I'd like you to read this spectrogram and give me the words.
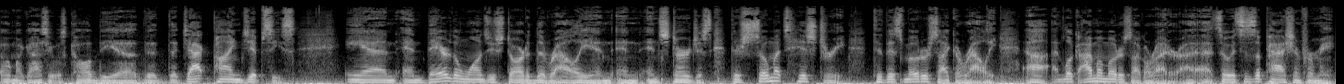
oh my gosh, it was called the uh, the the Jack Pine Gypsies, and and they're the ones who started the rally in in, in Sturgis. There's so much history to this motorcycle rally. Uh, and look, I'm a motorcycle rider, I, so this is a passion for me,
